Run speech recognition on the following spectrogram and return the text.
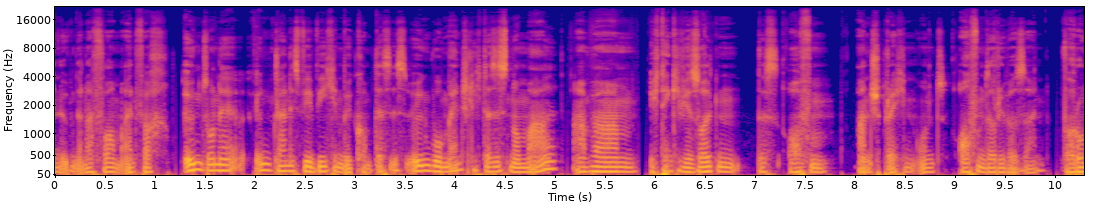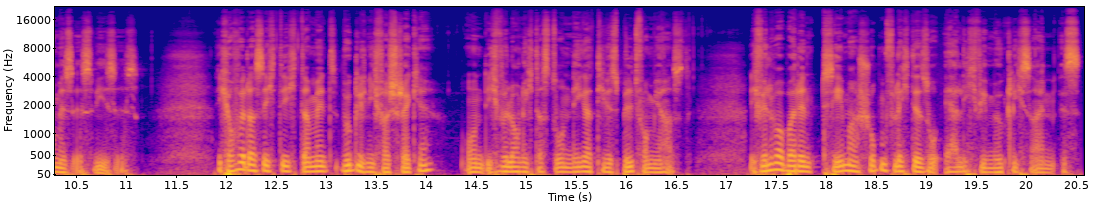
in irgendeiner Form einfach irgend so eine, irgendein kleines Wehwehchen bekommt. Das ist irgendwo menschlich, das ist normal. Aber ich denke, wir sollten das offen ansprechen und offen darüber sein, warum es ist, wie es ist. Ich hoffe, dass ich dich damit wirklich nicht verschrecke und ich will auch nicht, dass du ein negatives Bild von mir hast. Ich will aber bei dem Thema Schuppenflechte so ehrlich wie möglich sein. Es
